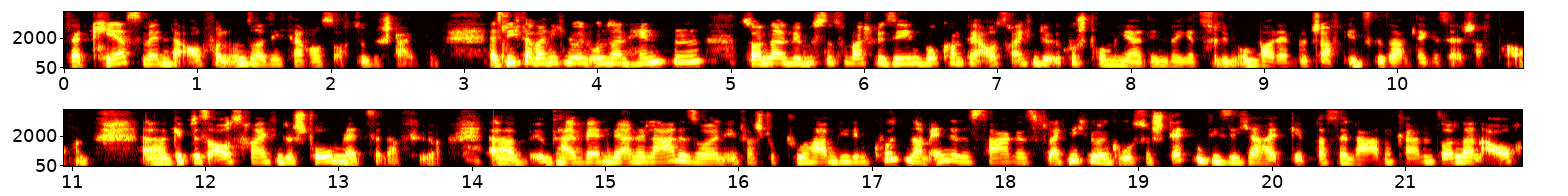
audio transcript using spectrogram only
Verkehrswende auch von unserer Sicht heraus auch zu gestalten. Es liegt aber nicht nur in unseren Händen, sondern wir müssen zum Beispiel sehen, wo kommt der ausreichende Ökostrom her, den wir jetzt für den Umbau der Wirtschaft insgesamt der Gesellschaft brauchen. Äh, gibt es ausreichende Stromnetze dafür? Äh, werden wir eine Ladesäuleninfrastruktur haben, die dem Kunden am Ende des Tages vielleicht nicht nur in großen Städten die Sicherheit gibt, dass er laden kann, sondern auch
